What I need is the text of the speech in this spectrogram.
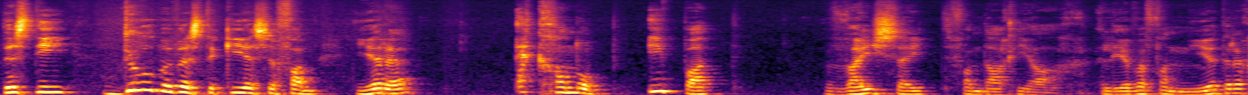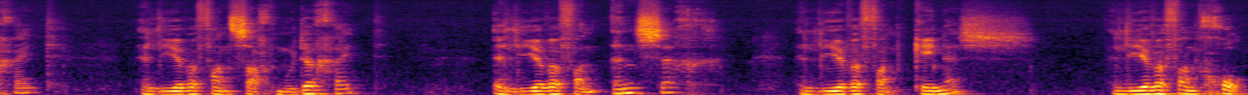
Dis die doelbewuste keuse van Here, ek gaan op u pad wysheid vandag jaag, 'n lewe van nederigheid, 'n lewe van sagmoedigheid, 'n lewe van insig, 'n lewe van kennis, 'n lewe van God.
